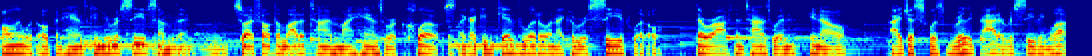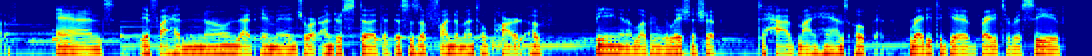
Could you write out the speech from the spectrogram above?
Only with open hands can you receive something. Mm-hmm. So I felt a lot of time my hands were closed. Like I could give little and I could receive little. There were often times when, you know, I just was really bad at receiving love. And if I had known that image or understood that this is a fundamental part of being in a loving relationship, to have my hands open, ready to give, ready to receive,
